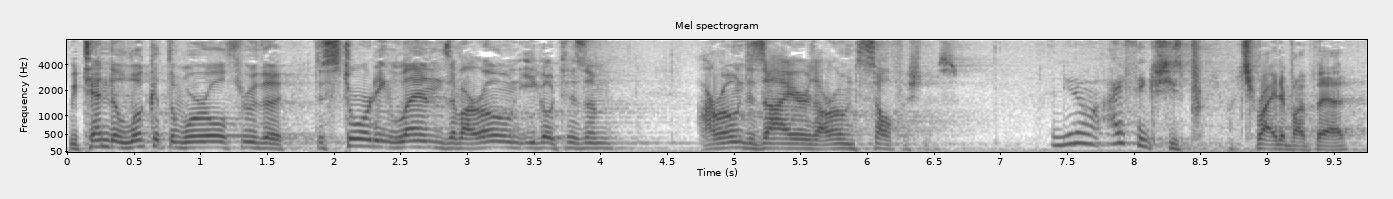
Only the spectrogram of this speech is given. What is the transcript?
We tend to look at the world through the distorting lens of our own egotism, our own desires, our own selfishness. And you know, I think she's pretty much right about that.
